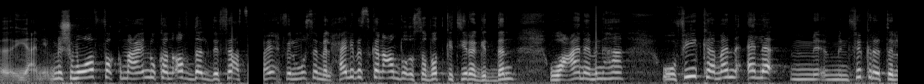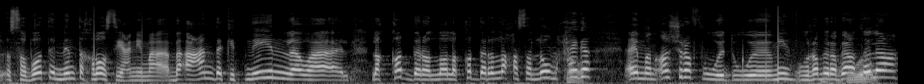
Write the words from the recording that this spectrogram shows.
يعني مش موفق مع انه كان افضل دفاع صحيح في الموسم الحالي بس كان عنده اصابات كتيره جدا وعانى منها وفي كمان قلق من فكره الاصابات ان انت خلاص يعني ما بقى عندك اتنين لو لا قدر الله لا قدر الله حصل لهم حاجة ايمن اشرف ومين ورامي ربيعه طلع.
